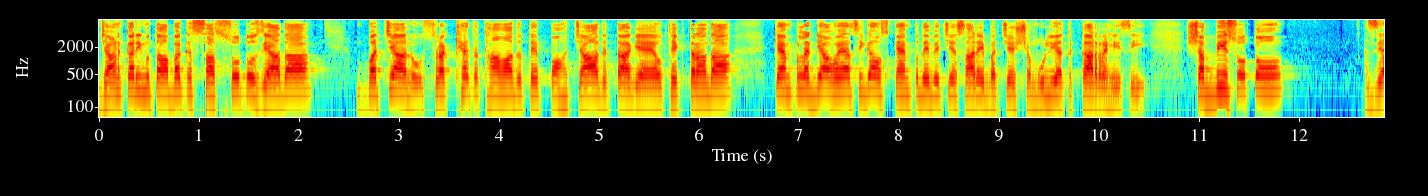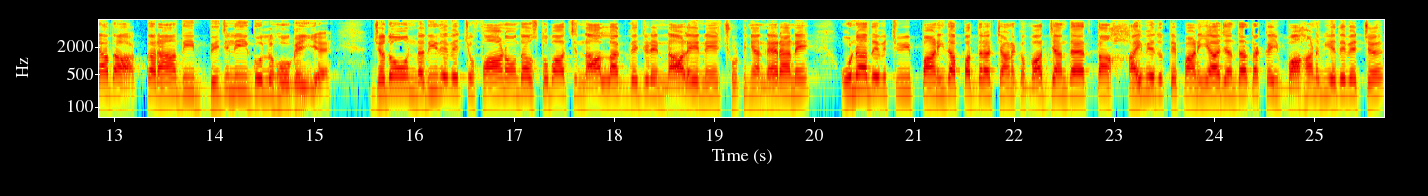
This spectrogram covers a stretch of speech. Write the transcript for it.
ਜਾਣਕਾਰੀ ਮੁਤਾਬਕ 700 ਤੋਂ ਜ਼ਿਆਦਾ ਬੱਚਿਆਂ ਨੂੰ ਸੁਰੱਖਿਅਤ ਥਾਵਾਂ ਦੇ ਉੱਤੇ ਪਹੁੰਚਾ ਦਿੱਤਾ ਗਿਆ ਹੈ। ਉੱਥੇ ਇੱਕ ਤਰ੍ਹਾਂ ਦਾ ਕੈਂਪ ਲੱਗਿਆ ਹੋਇਆ ਸੀਗਾ। ਉਸ ਕੈਂਪ ਦੇ ਵਿੱਚ ਇਹ ਸਾਰੇ ਬੱਚੇ ਸ਼ਮੂਲੀਅਤ ਕਰ ਰਹੇ ਸੀ। 2600 ਤੋਂ ਜ਼ਿਆਦਾ ਘਰਾਂ ਦੀ ਬਿਜਲੀ ਗੁੱਲ ਹੋ ਗਈ ਹੈ। ਜਦੋਂ ਨਦੀ ਦੇ ਵਿੱਚ ਉਫਾਨ ਆਉਂਦਾ ਉਸ ਤੋਂ ਬਾਅਦ ਚ ਨਾਲ ਲੱਗਦੇ ਜਿਹੜੇ ਨਾਲੇ ਨੇ ਛੋਟੀਆਂ ਨਹਿਰਾਂ ਨੇ ਉਹਨਾਂ ਦੇ ਵਿੱਚ ਵੀ ਪਾਣੀ ਦਾ ਪੱਧਰ ਅਚਾਨਕ ਵੱਧ ਜਾਂਦਾ ਹੈ ਤਾਂ ਹਾਈਵੇ ਦੇ ਉੱਤੇ ਪਾਣੀ ਆ ਜਾਂਦਾ ਤਾਂ ਕਈ ਵਾਹਨ ਵੀ ਇਹਦੇ ਵਿੱਚ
